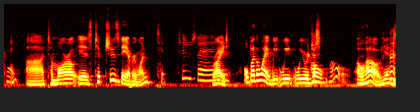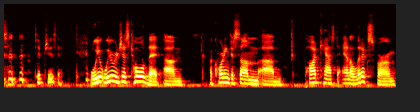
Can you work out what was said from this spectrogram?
Okay. Uh, tomorrow is Tip Tuesday, everyone. Tip Tuesday. Right. Oh, by the way, we we, we were just oh, whoa. oh ho yes, Tip Tuesday. We we were just told that um, according to some um, podcast analytics firm,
